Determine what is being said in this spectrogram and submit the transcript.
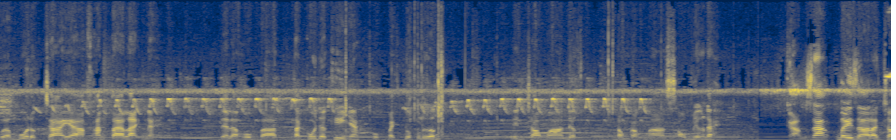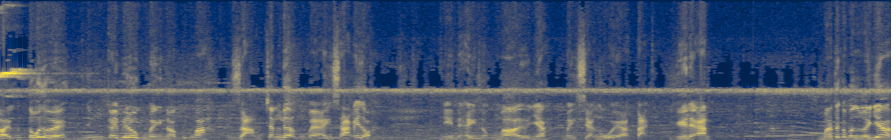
Vừa mua được chai Fanta lạnh này. Đây là hộp takoyaki nhá, hộp bạch tuộc nướng. Bên trong được tổng cộng 6 miếng đây. Cảm giác bây giờ là trời cũng tối rồi ấy. Những cái video của mình nó cũng á, giảm chất lượng về ánh sáng ấy rồi. Nhìn hình nó cũng mờ rồi nhá. Mình sẽ ngồi à, tại ghế để ăn. Mà tất cả mọi người nhá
